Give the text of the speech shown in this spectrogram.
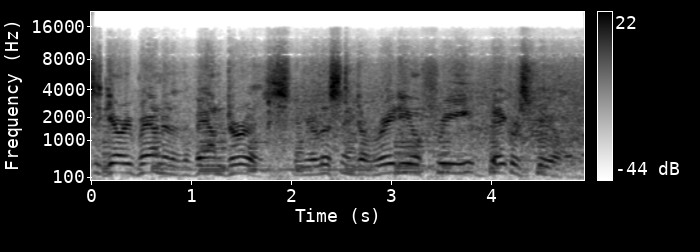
This is Gary Brandon of the Banduras, and you're listening to Radio Free Bakersfield.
